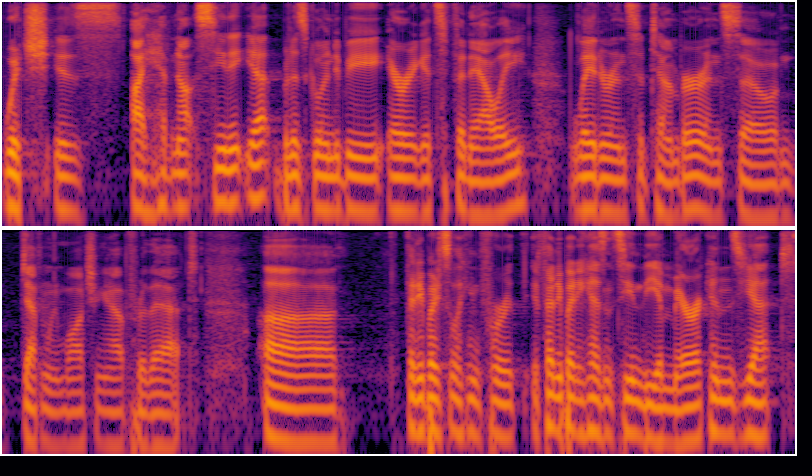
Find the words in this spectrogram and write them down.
which is, I have not seen it yet, but is going to be airing its finale later in September, and so I'm definitely watching out for that. Uh, if anybody's looking for, if anybody hasn't seen The Americans yet,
